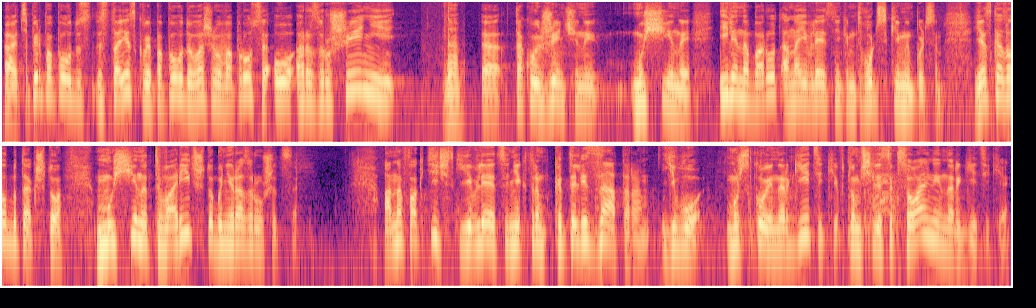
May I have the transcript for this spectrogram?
А, теперь по поводу Достоевского и по поводу вашего вопроса о разрушении да. э, такой женщины, мужчины, или наоборот, она является неким творческим импульсом. Я сказал бы так, что мужчина творит, чтобы не разрушиться. Она фактически является некоторым катализатором его мужской энергетики, в том числе сексуальной энергетики,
